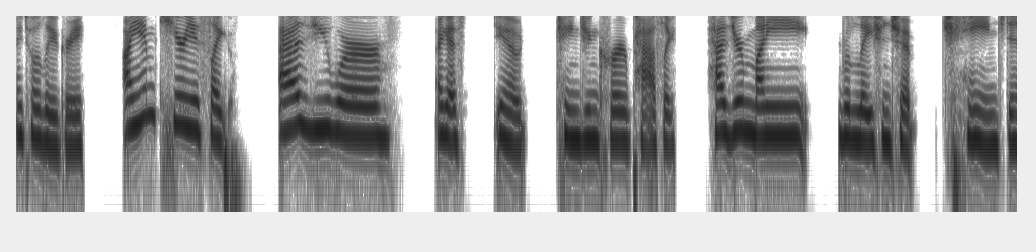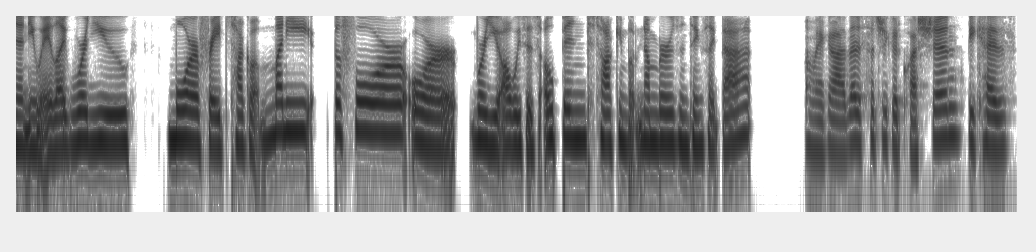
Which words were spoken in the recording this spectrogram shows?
I totally agree. I am curious, like, as you were, I guess, you know, changing career paths, like, has your money relationship changed in any way? Like, were you more afraid to talk about money before, or were you always as open to talking about numbers and things like that? Oh my God, that is such a good question because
